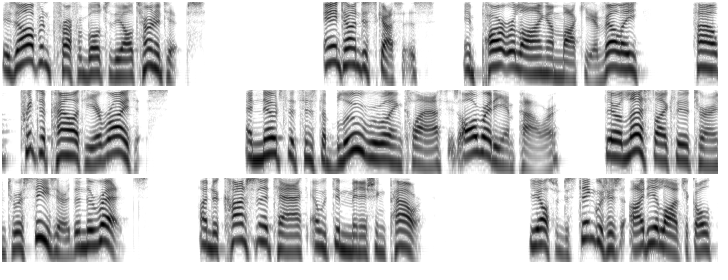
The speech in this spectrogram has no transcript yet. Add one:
is often preferable to the alternatives. Anton discusses, in part relying on Machiavelli, how principality arises, and notes that since the blue ruling class is already in power, they are less likely to turn to a Caesar than the Reds, under constant attack and with diminishing power. He also distinguishes ideological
